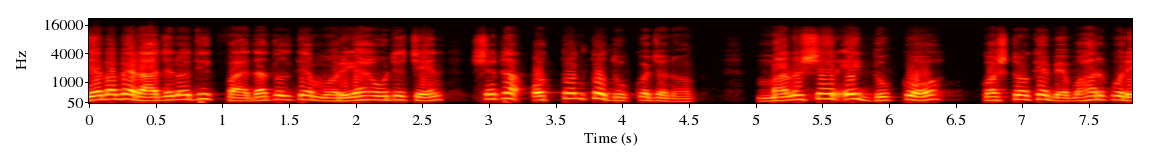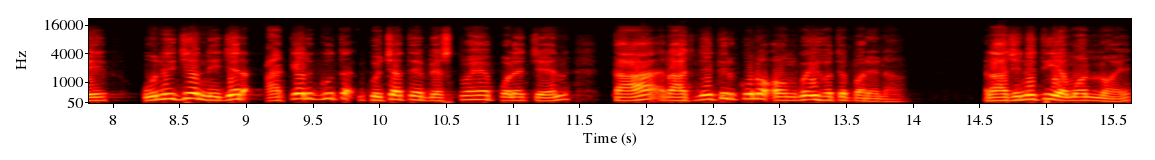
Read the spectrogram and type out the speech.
যেভাবে রাজনৈতিক ফায়দা তুলতে মরিয়া উঠেছেন, সেটা অত্যন্ত দুঃখজনক। মানুষের এই দুঃখ, কষ্টকে ব্যবহার করে উনি যে নিজের আকের গুচাতে ব্যস্ত হয়ে পড়েছেন, তা রাজনীতির কোনো অঙ্গই হতে পারে না। রাজনীতি এমন নয়,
